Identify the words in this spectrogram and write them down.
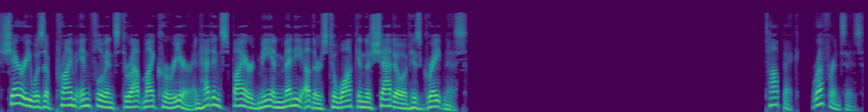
Sherry was a prime influence throughout my career and had inspired me and many others to walk in the shadow of his greatness. References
